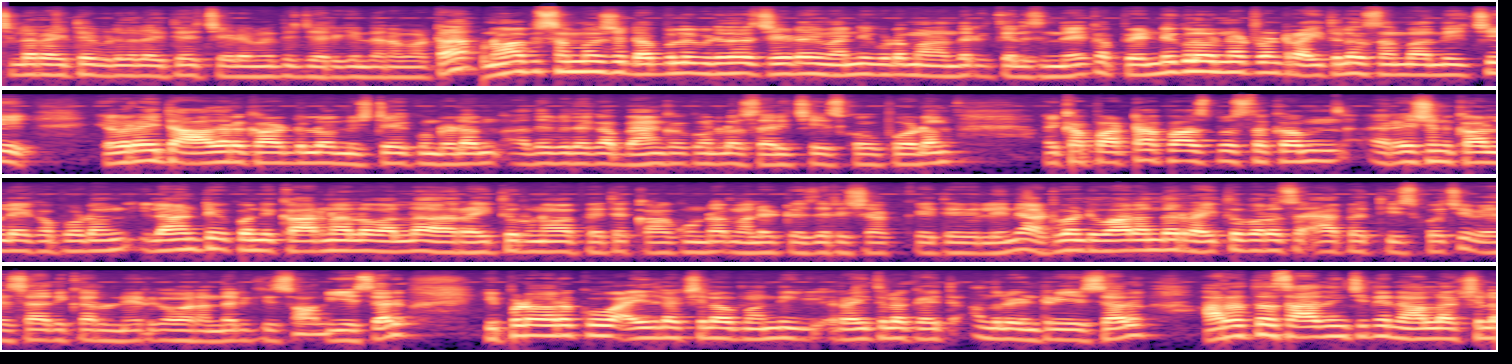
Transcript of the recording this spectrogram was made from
చిల్లర అయితే విడుదలైతే చేయడం అయితే జరిగిందనమాట రుణమాఫీ సంబంధించి డబ్బులు విడుదల చేయడం ఇవన్నీ కూడా మనందరికీ తెలిసిందే. ఇక పెండింగ్లో ఉన్నటువంటి రైతులకు సంబంధించి ఎవరైతే ఆధార్ కార్డులో మిస్టేక్ ఉండడం అదేవిధంగా బ్యాంక్ అకౌంట్లో సరి చేసుకోకపోవడం ఇక పట్టా పాస్ పుస్తకం రేషన్ కార్డు లేకపోవడం ఇలాంటి కొన్ని కారణాల వల్ల రైతు రుణమాఫీ అయితే కాకుండా మళ్ళీ ట్రెజరీ షాక్ అయితే వెళ్ళింది. అటువంటి వారందరూ రైతు భరోసా యాప్ అయితే తీసుకొచ్చి వ్యవసాయ అధికారులు నేరుగా వారందరికీ సాల్వ్ చేశారు. ఇప్పటి వరకు ఐదు లక్షల మంది రైతులకైతే అందులో ఎంట్రీ చేశారు. అర్హత సాధించింది నాలుగు లక్షల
